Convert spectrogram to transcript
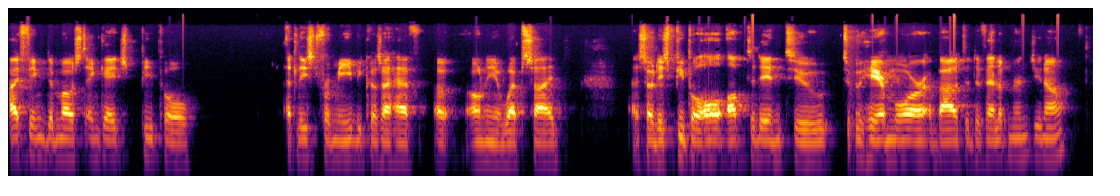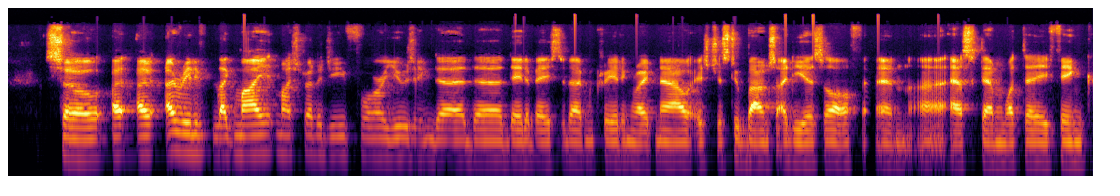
I think, the most engaged people, at least for me, because I have a, only a website. Uh, so these people all opted in to to hear more about the development. You know. So I, I, I, really like my my strategy for using the the database that I'm creating right now is just to bounce ideas off and uh, ask them what they think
